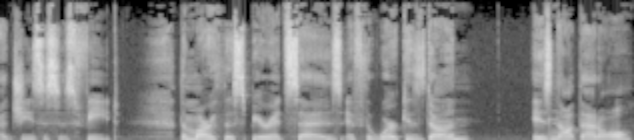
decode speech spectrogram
at Jesus' feet. The Martha spirit says, If the work is done, is not that all?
